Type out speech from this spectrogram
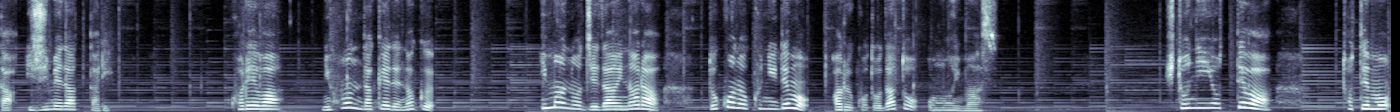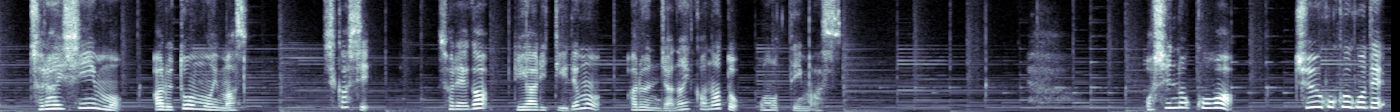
たいじめだったりこれは日本だけでなく今の時代ならどこの国でもあることだと思います。人によってはとても辛いシーンもあると思います。しかしそれがリアリティでもあるんじゃないかなと思っています。推しの子は中国語で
